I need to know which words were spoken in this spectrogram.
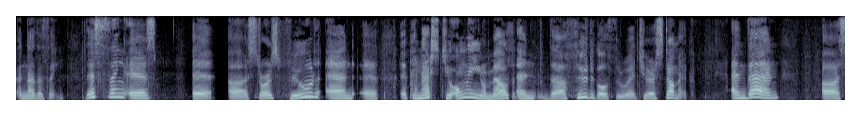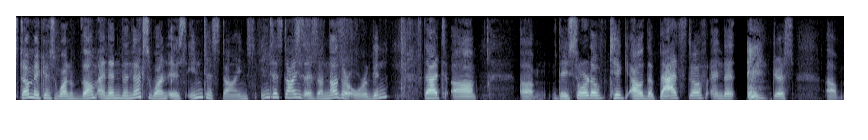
another thing. This thing is a uh, stores food and uh, it connects to only your mouth and the food goes through it to your stomach. And then uh, stomach is one of them, and then the next one is intestines. Intestines is another organ that uh, um, they sort of take out the bad stuff and then just um,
